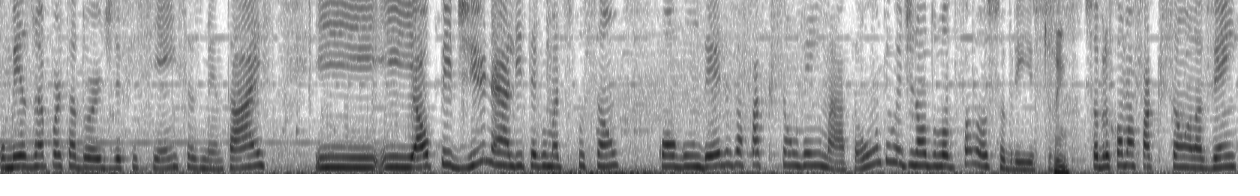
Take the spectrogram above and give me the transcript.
O mesmo é portador de deficiências mentais. E, e ao pedir, né, ali teve uma discussão com algum deles, a facção vem e mata. Ontem o Edinaldo Lobo falou sobre isso. Sim. Sobre como a facção ela vem,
